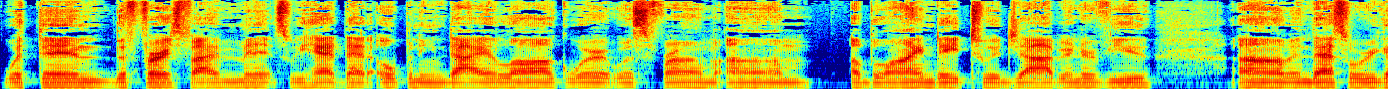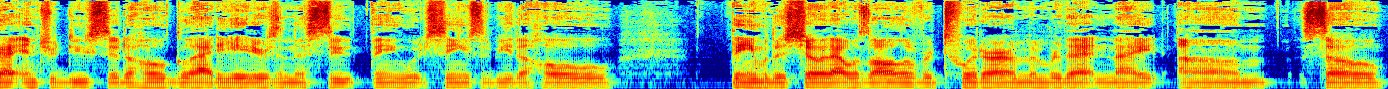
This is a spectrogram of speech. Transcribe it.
within the first five minutes we had that opening dialogue where it was from um, a blind date to a job interview, um, and that's where we got introduced to the whole gladiators in the suit thing, which seems to be the whole theme of the show that was all over Twitter. I remember that night. Um, so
